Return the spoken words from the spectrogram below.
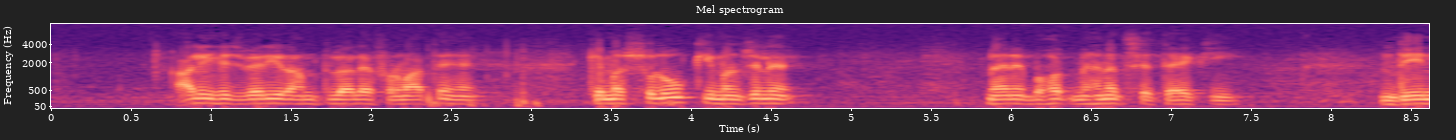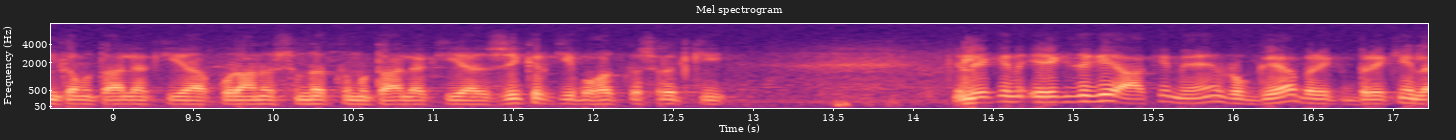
علی ہجویری رحمۃ اللہ علیہ فرماتے ہیں کہ میں سلوک کی منزلیں میں نے بہت محنت سے طے کی، دین کا مطالعہ کیا، قرآن و سنت کا مطالعہ کیا، ذکر کی بہت کثرت کی۔ لیکن ایک جگہ آ کے میں رک گیا، بریک، بریکیں لگ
